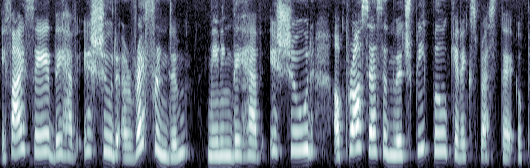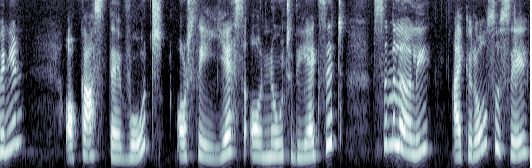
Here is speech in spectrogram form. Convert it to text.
if I say they have issued a referendum, meaning they have issued a process in which people can express their opinion, or cast their vote or say yes or no to the exit. Similarly, I could also say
